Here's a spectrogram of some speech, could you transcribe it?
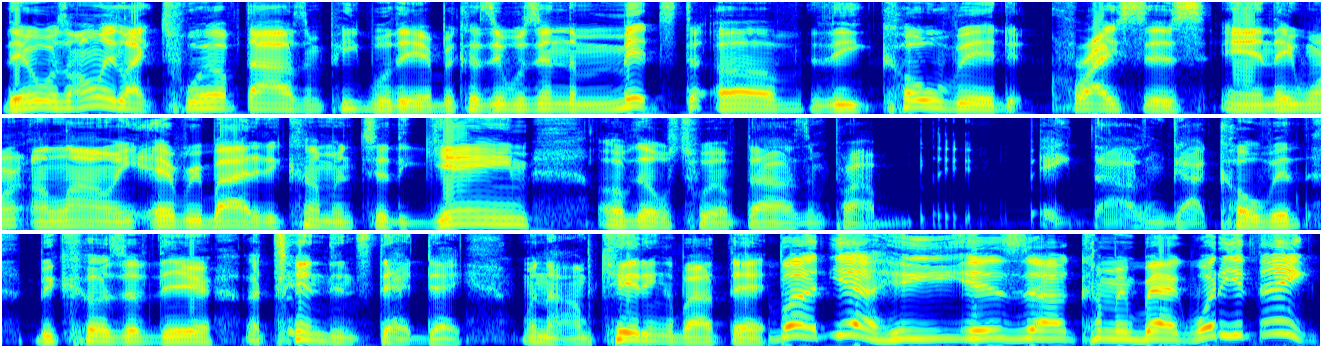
there was only like 12,000 people there because it was in the midst of the COVID crisis, and they weren't allowing everybody to come into the game. Of those 12,000, probably 8,000 got COVID because of their attendance that day. Well, no, I'm kidding about that. But yeah, he is uh, coming back. What do you think?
